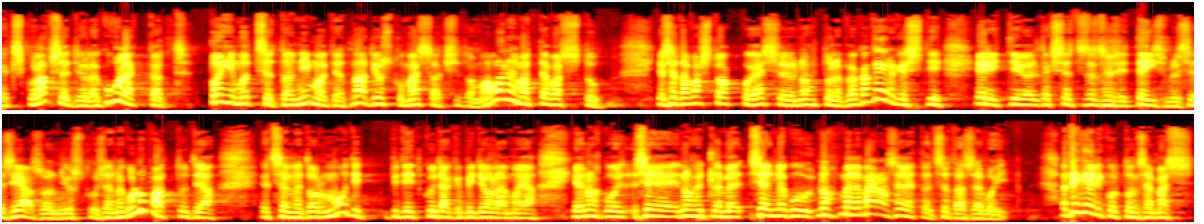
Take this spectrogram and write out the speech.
eks kui lapsed ei ole kuulekad, põhimõtteliselt on niimoodi, et nad justkui mässaksid oma vanemate vastu ja seda vastuhakku ja asju noh, tuleb väga kergesti. eriti öeldakse, et sedasi teismelises eas on justkui see nagu lubatud ja et seal need hormoodid pidid kuidagipidi olema ja, ja noh, kui see noh, ütleme, see on nagu noh, me oleme ära seletanud, seda see võib, aga tegelikult on see mäss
